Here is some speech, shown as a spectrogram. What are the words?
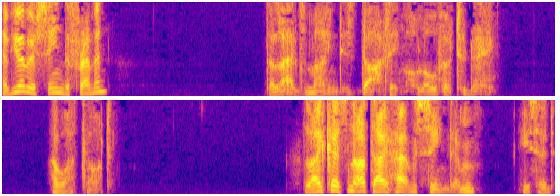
Have you ever seen the Fremen? The lad's mind is darting all over today. Hawat thought. Like as not I have seen them, he said.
